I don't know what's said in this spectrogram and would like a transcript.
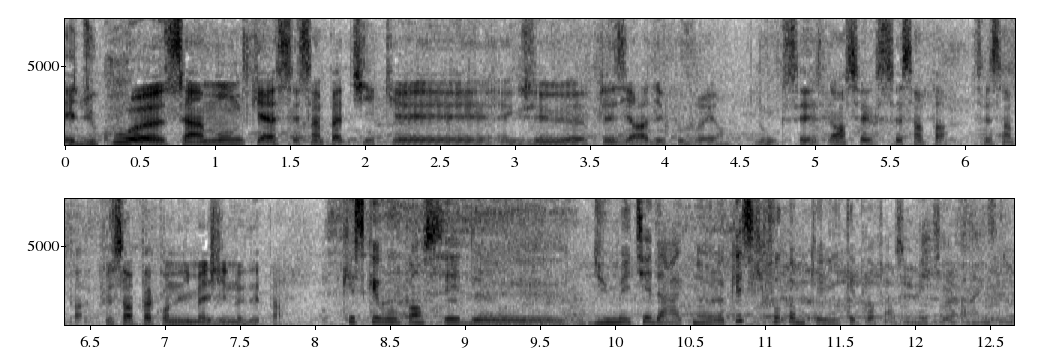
Et du coup, euh, c'est un monde qui est assez sympathique et, que j'ai eu euh, plaisir à découvrir. Donc c'est sympa, c'est sympa, plus sympa qu'on ne l'imagine au départ. Qu'est-ce que vous pensez du métier d'arachnologue? Qu'est-ce qu'il faut comme qualité pour faire ce métier, par exemple?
